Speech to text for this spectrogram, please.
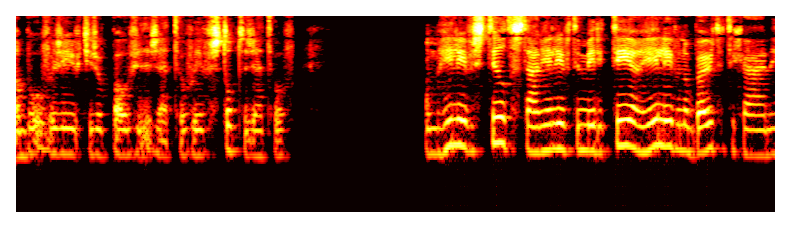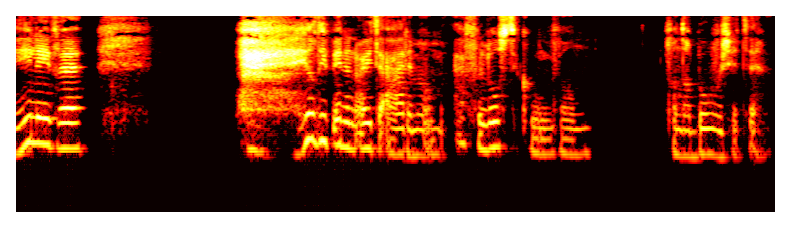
daarboven eens eventjes op pauze te zetten of even stop te zetten. Of om heel even stil te staan, heel even te mediteren, heel even naar buiten te gaan. Heel even heel diep in en uit te ademen om even los te komen van, van daarboven zitten.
